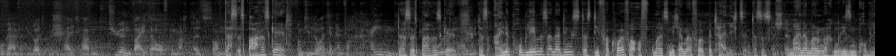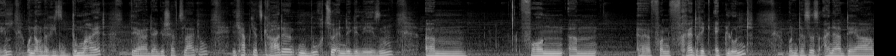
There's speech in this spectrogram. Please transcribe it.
wo wir einfach die Leute beschallt haben, die Türen weiter aufgemacht als sonst. Das ist bares Geld. Und die Leute einfach rein. Das ist bares Geld. Das eine Problem ist allerdings, dass die Verkäufer oftmals nicht am Erfolg beteiligt sind. Das ist meiner Meinung nach ein Riesenproblem und auch eine Riesendummheit der, der Geschäftsleitung. Ich habe jetzt gerade ein Buch zu Ende gelesen ähm, von, ähm, äh, von Frederick Eklund. Und das ist einer der,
